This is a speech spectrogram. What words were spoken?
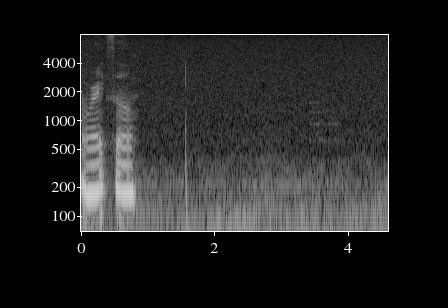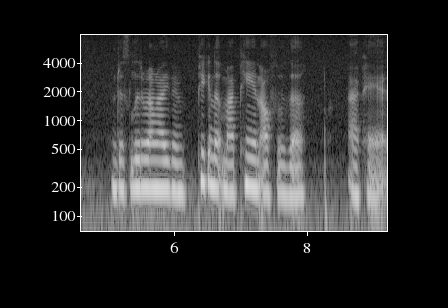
All right, so I'm just literally, I'm not even picking up my pen off of the iPad.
